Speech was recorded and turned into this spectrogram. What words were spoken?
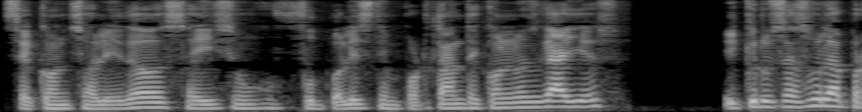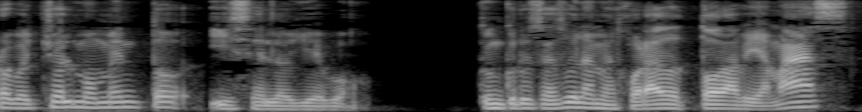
se consolidó, se hizo un futbolista importante con los gallos, y Cruz Azul aprovechó el momento y se lo llevó. Con Cruz Azul ha mejorado todavía más,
